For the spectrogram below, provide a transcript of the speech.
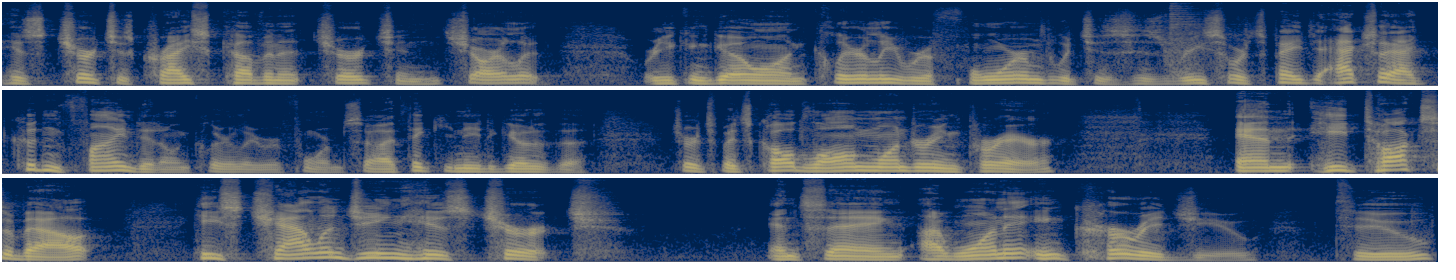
his church's Christ Covenant Church in Charlotte or you can go on Clearly Reformed, which is his resource page. Actually, I couldn't find it on Clearly Reformed, so I think you need to go to the church. But it's called Long Wandering Prayer. And he talks about, he's challenging his church and saying, I want to encourage you to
